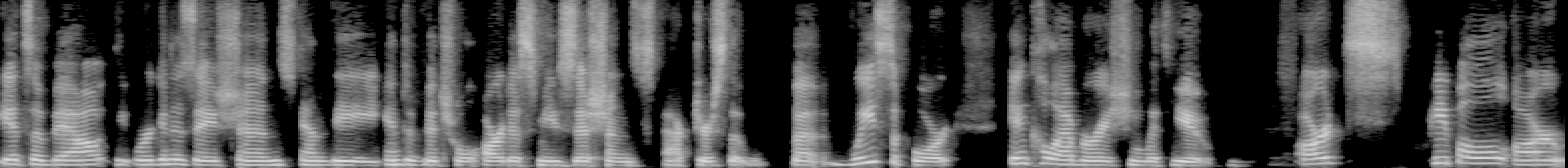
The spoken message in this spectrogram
It's about the organizations and the individual artists, musicians, actors that, we support in collaboration with you. Arts people are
